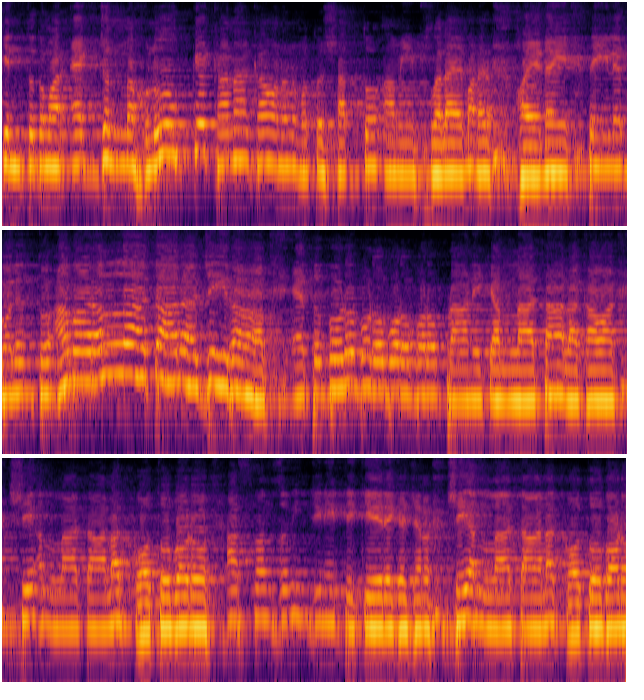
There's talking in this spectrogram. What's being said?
কিন্তু তোমার একজন মখলুককে খানা খাওয়ানোর মতো সাধ্য আমি সুলাইমানের হয় নাই। তাইলে বলেন তো, আমার আল্লাহ যে রব, এত বড় বড় বড় বড় প্রাণীকে আল্লাহ তাআলা খাওয়ান, সে আল্লাহ তাআলা কত বড়? আসমান, জমিন যিনি টিকিয়ে রেখেছেন, সে আল্লাহ তাআলা কত বড়?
